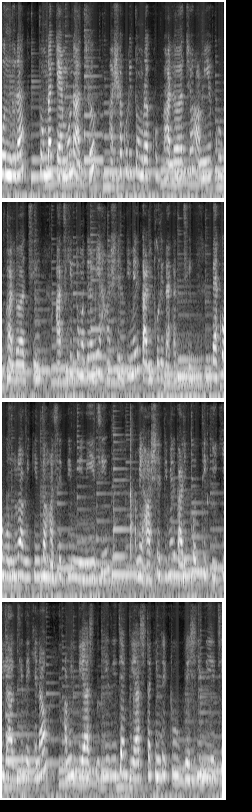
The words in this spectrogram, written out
বন্ধুরা, তোমরা কেমন আছো? আশা করি তোমরা খুব ভালো আছো, আমিও খুব ভালো আছি। আজকে তোমাদের আমি হাঁসের ডিমের কারি করে দেখাচ্ছি। দেখো বন্ধুরা, আমি কিন্তু হাঁসের ডিম নিয়ে নিয়েছি। আমি হাঁসের ডিমের কারি করতে কী কী লাগছে দেখে নাও। আমি পেঁয়াজ দিয়ে দিয়েছি, আমি পেঁয়াজটা কিন্তু একটু বেশি দিয়েছি,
